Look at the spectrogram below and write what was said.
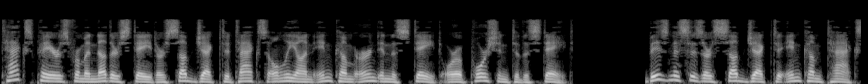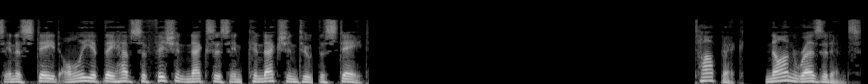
Taxpayers from another state are subject to tax only on income earned in the state or apportioned to the state. Businesses are subject to income tax in a state only if they have sufficient nexus in connection to the state. Non-residents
